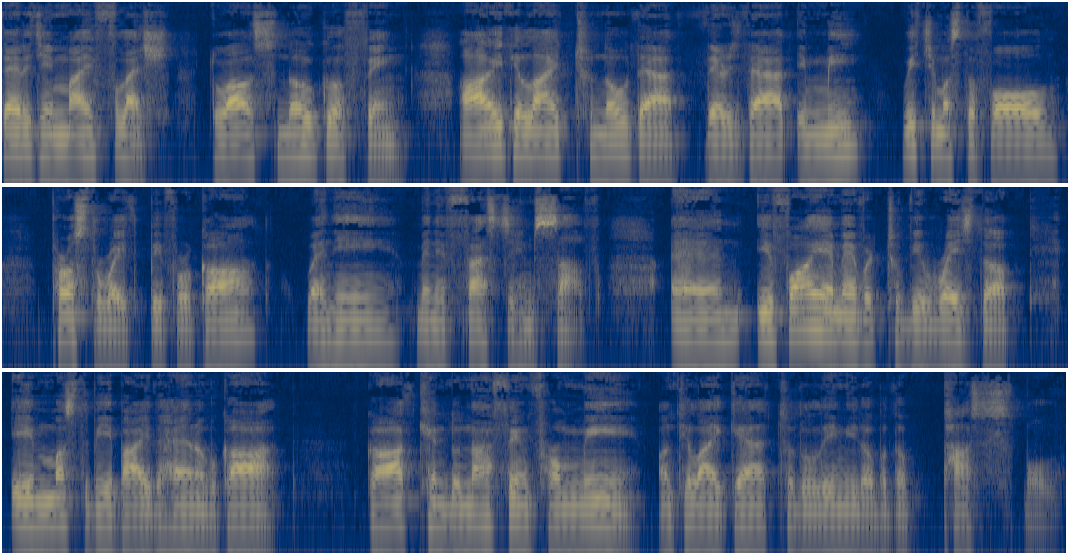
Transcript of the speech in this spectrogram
that is in my flesh, dwells no good thing. I delight to know that there is that in me which must fall prostrate before God when He manifests Himself. And if I am ever to be raised up, it must be by the hand of God. God can do nothing for me until I get to the limit of the possible.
